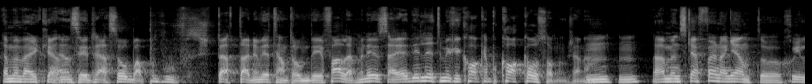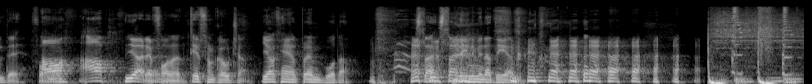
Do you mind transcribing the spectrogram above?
ja, men verkligen. ens intresse och bara puff, stöttar. Nu vet jag inte om det är fallet. Men det är, så här, det är lite mycket kaka på kaka hos honom känner jag. Mm. Ja, men skaffa en agent och skyll dig. Ja, ja, gör det Follen. Tips från coachen. Jag kan hjälpa dig med båda. Slide in i mina DM.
